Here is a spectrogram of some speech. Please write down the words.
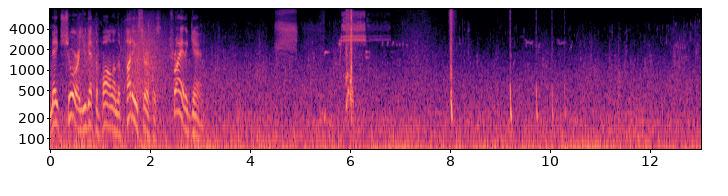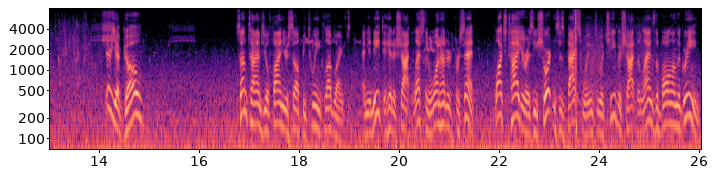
Make sure you get the ball on the putting surface. Try it again. There you go. Sometimes you'll find yourself between club lengths, and you need to hit a shot less than 100%. Watch Tiger as he shortens his backswing to achieve a shot that lands the ball on the green.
